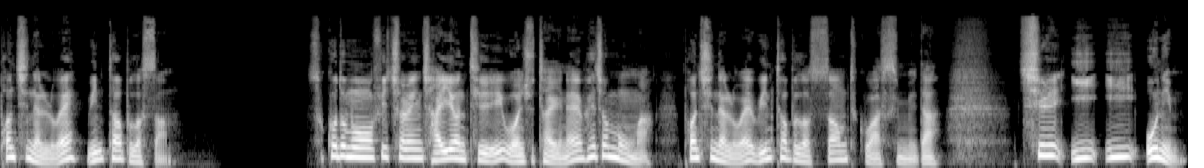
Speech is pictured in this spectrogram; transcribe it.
펀치넬로의 Winter Blossom. sokodomo featuring 자이언티 원슈타인의 회전목마, 펀치넬로의 Winter Blossom 듣고 왔습니다. 7225님,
